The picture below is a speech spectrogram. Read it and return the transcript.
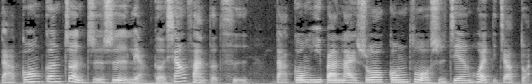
打工跟正职是两个相反的词。打工一般来说，工作时间会比较短，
